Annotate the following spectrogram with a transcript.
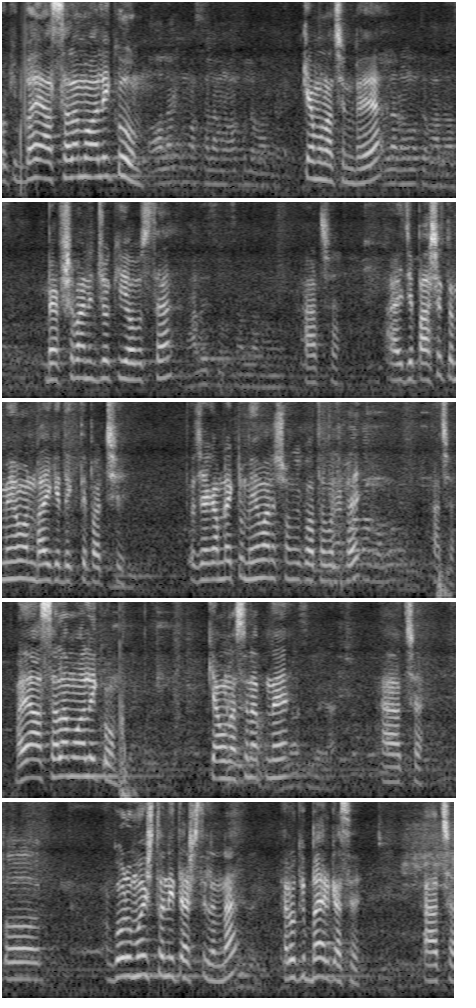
রকিব ভাই আসসালামু আলাইকুম। ওয়ালাইকুম আসসালাম রহমতুল্লাহ বারকাত কেমন আছেন ভাইয়া? আল্লাহর রহমতে ভালো আছে। ব্যবসা বাণিজ্য কি অবস্থা? ভালোই চলছে আল্লাহর রহমতে। আচ্ছা আর এই যে পাশে তো মেহমান ভাইকে দেখতে পাচ্ছি। তো যাক আমরা একটু মেহমানের সঙ্গে কথা বলি ভাই। আচ্ছা ভাইয়া আসসালামু আলাইকুম। কেমন আছেন আপনি? আচ্ছা তো গরু মহিষ তো নিতে আসছিলেন না? রকিব ভাইয়ের কাছে। আচ্ছা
